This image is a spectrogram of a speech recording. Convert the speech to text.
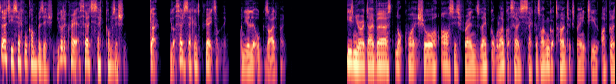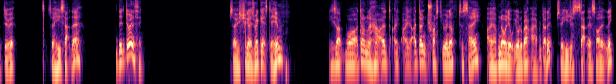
30 second composition. You've got to create a 30 second composition. Go. You've got 30 seconds create something on your little xylophone. He's neurodiverse, not quite sure. Ask his friends. They've got, well, I've got 30 seconds, so I haven't got time to explain it to you. I've got to do it. So he sat there didn't do anything. So she goes, Red gets to him. He's like, Well, I don't know how, I, I, I don't trust you enough to say. I have no idea what you're about. I haven't done it. So he just sat there silently.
